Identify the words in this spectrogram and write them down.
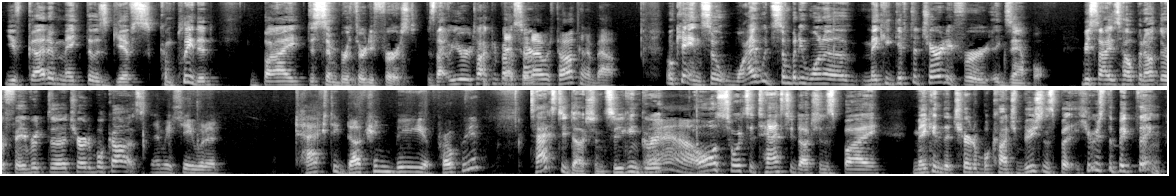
you've got to make those gifts completed by December 31st. Is that what you were talking about, That's sir? what I was talking about. Okay, and so why would somebody want to make a gift to charity, for example, besides helping out their favorite uh, charitable cause? Let me see. Would a tax deduction be appropriate? Tax deduction. So you can get Wow. all sorts of tax deductions by making the charitable contributions. But here's the big thing.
